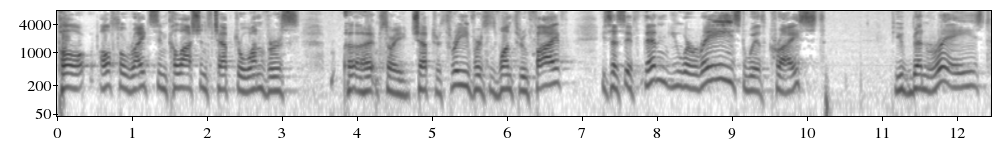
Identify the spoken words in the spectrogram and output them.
Paul also writes in Colossians chapter 1 verse uh, sorry, chapter 3 verses 1 through 5. He says, "If then you were raised with Christ, if you've been raised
